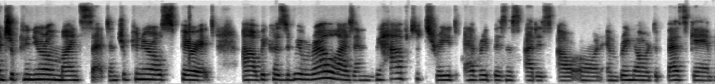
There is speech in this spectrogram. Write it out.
entrepreneurial mindset, entrepreneurial spirit, uh, because we realize and we have to treat every business as our own and bring our the best game.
